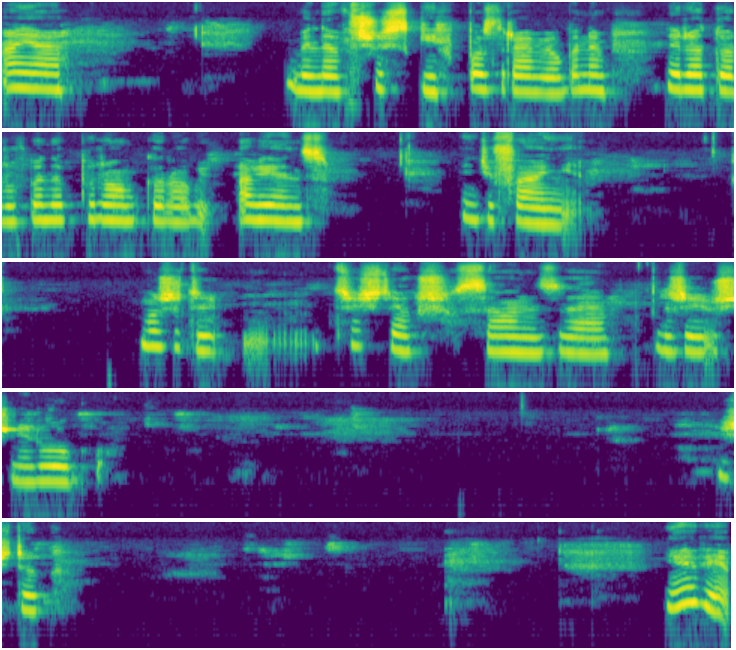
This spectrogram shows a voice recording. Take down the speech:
a ja Będę wszystkich pozdrawiał, będę moderatorów, będę promkę robił, a więc będzie fajnie. Może to coś tak sądzę, że już niedługo. Już tak. Nie wiem,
